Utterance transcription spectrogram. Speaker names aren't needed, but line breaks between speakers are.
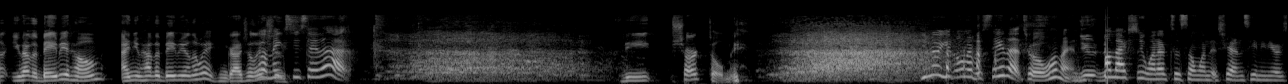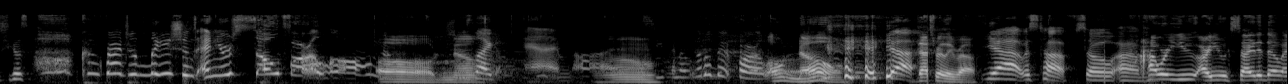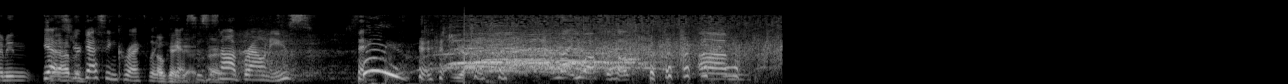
Uh, you have a baby at home, and you have a baby on the way. Congratulations.
What makes you say that?
The shark told me.
You know, you don't ever say that to a woman.
You-
Mom actually went up to someone that she hadn't seen in years. She goes, oh, "Congratulations, and you're so far along."
Oh no.
She's like, "Eh, "I'm not.
Oh.
It's even a little bit far along.
oh no.
yeah.
That's really rough.
yeah, it was tough. So. Um,
How are you? Are you excited though? I mean,
Yes, you're
a-
guessing correctly.
Okay,
yes,
good.
this
All
is
right.
not brownies. I'll let you off the hook. Um,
